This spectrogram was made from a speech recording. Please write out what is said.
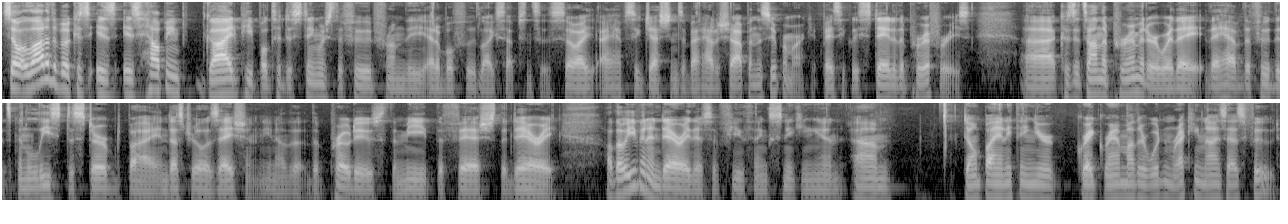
So a lot of the book is, is, is helping guide people to distinguish the food from the edible food-like substances. So I, I have suggestions about how to shop in the supermarket. Basically, stay to the peripheries, because uh, it's on the perimeter where they, they have the food that's been least disturbed by industrialization. You know, the, the produce, the meat, the fish, the dairy. Although even in dairy, there's a few things sneaking in. Um, don't buy anything your great grandmother wouldn't recognize as food.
